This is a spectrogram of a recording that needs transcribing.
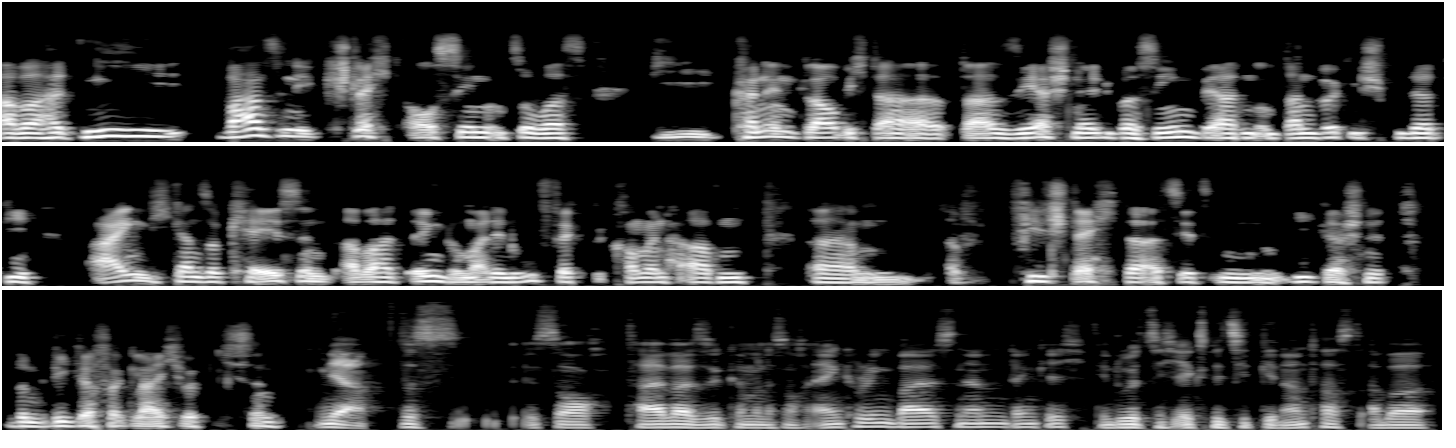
aber halt nie wahnsinnig schlecht aussehen und sowas, die können, glaube ich, da, da sehr schnell übersehen werden und dann wirklich Spieler, die eigentlich ganz okay sind, aber halt irgendwo mal den Ruf wegbekommen haben, ähm, viel schlechter als jetzt im Ligaschnitt oder im Liga-Vergleich wirklich sind. Ja, das ist auch teilweise, kann man das noch Anchoring Bias nennen, denke ich, den du jetzt nicht explizit genannt hast, aber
